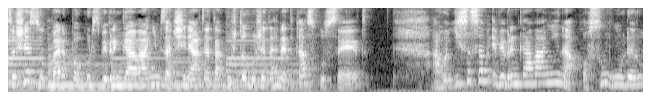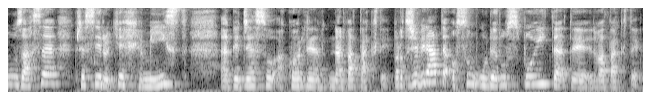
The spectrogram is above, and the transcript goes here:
Což je super, pokud s vybrnkáváním začínáte, tak už to můžete hnedka zkusit. A hodí se sem i vybrnkávání na 8 úderů, zase přesně do těch míst, kde jsou akordy na dva takty. Protože vy dáte 8 úderů, spojíte ty dva takty.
